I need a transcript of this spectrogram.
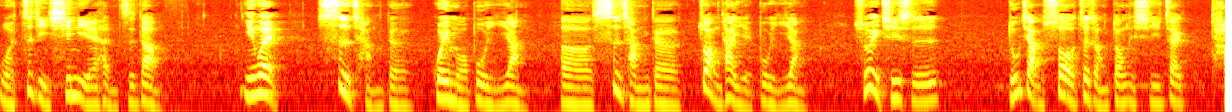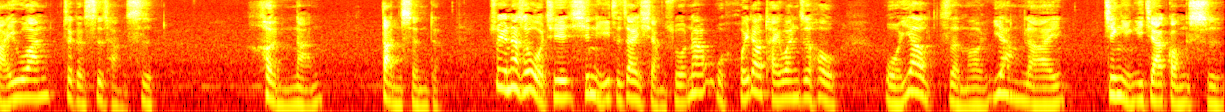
我自己心里也很知道，因为市场的规模不一样。呃，市场的状态也不一样，所以其实独角兽这种东西在台湾这个市场是很难诞生的。所以那时候我其实心里一直在想说，那我回到台湾之后，我要怎么样来经营一家公司？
